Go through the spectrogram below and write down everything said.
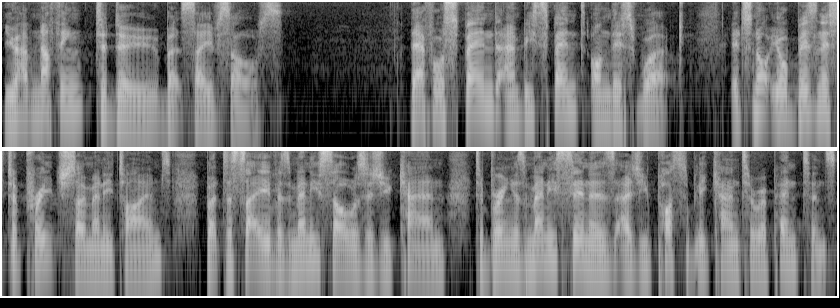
You have nothing to do but save souls. Therefore, spend and be spent on this work. It's not your business to preach so many times, but to save as many souls as you can, to bring as many sinners as you possibly can to repentance,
